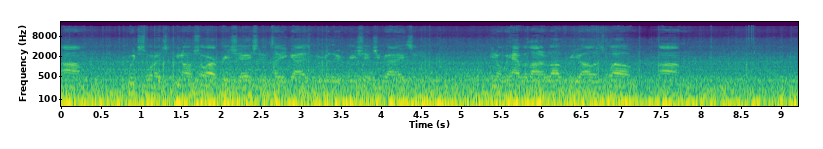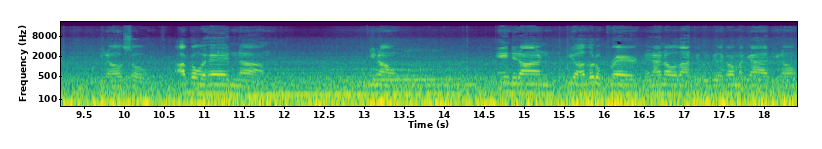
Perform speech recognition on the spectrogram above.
Um, we just want to, you know, show our appreciation and tell you guys we really appreciate you guys, and you know we have a lot of love for y'all as well. Um, you know, so I'll go ahead and, um, you know, end it on you know a little prayer, and I know a lot of people will be like, oh my God, you know,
